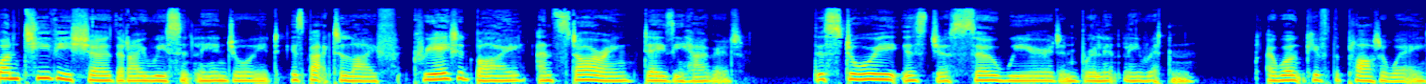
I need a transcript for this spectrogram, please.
One TV show that I recently enjoyed is Back to Life, created by and starring Daisy Haggard. The story is just so weird and brilliantly written. I won't give the plot away,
